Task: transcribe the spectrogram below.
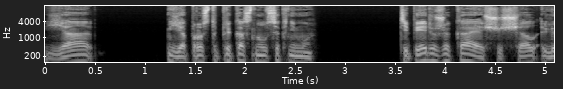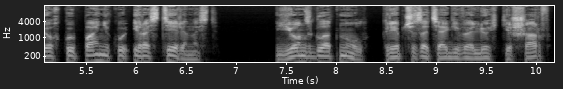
Я... я просто прикоснулся к нему». Теперь уже Кай ощущал легкую панику и растерянность. Йон сглотнул, крепче затягивая легкий шарф,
